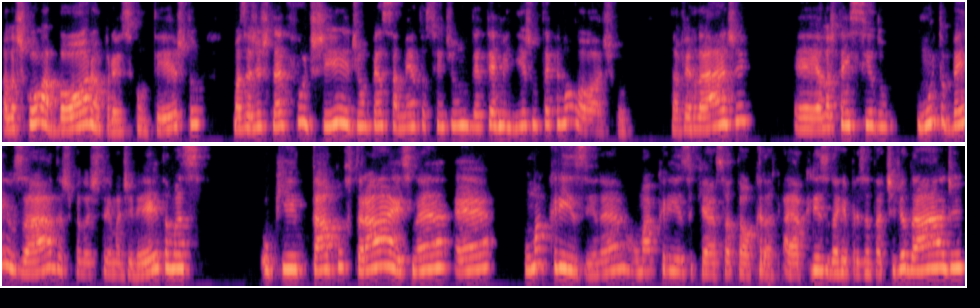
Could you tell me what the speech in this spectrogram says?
elas colaboram para esse contexto, mas a gente deve fugir de um pensamento assim de um determinismo tecnológico. Na verdade, é, elas têm sido muito bem usadas pela extrema direita, mas o que está por trás né, é uma crise, né? uma crise que é essa tal é a crise da representatividade,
